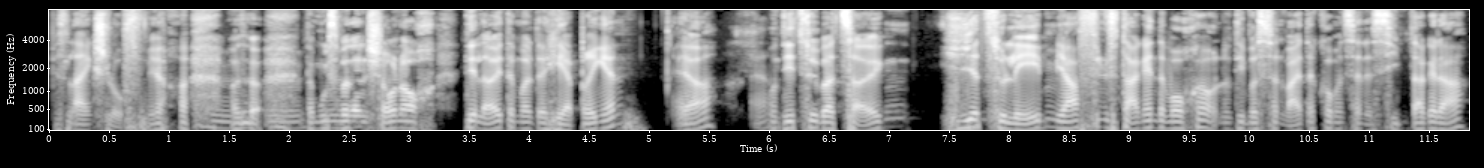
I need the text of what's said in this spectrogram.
bisschen eingeschlafen. Ja. Mhm. Also da muss man dann schon auch die Leute mal daherbringen ja, ja, und die zu überzeugen, hier zu leben, ja, fünf Tage in der Woche und die, was dann weiterkommen, sind es sieben Tage da.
